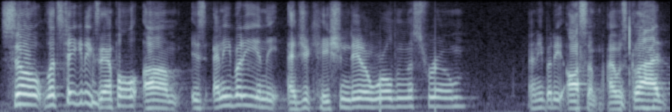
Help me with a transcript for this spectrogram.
So let's take an example. Um, is anybody in the education data world in this room? Anybody? Awesome. I was glad.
